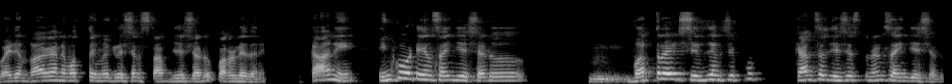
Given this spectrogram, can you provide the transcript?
బైడెన్ రాగానే మొత్తం ఇమిగ్రేషన్ స్టాప్ చేశాడు పర్వాలేదని. కానీ ఇంకోటి ఏం సైన్ చేశాడు? ఉమ్, బర్త్ రైట్ సిటిజన్షిప్ క్యాన్సిల్ చేసేస్తున్నాడు సైన్ చేశాడు.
